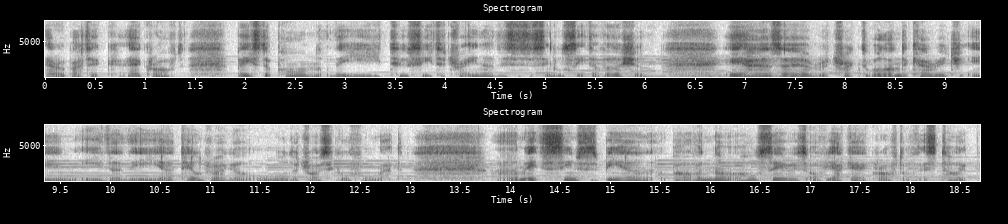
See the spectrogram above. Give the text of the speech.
aerobatic aircraft based upon the two-seater trainer. This is a single-seater version. It has a retractable undercarriage in either the uh, tail dragger or the tricycle format. Um, it seems to be a, a part of a, whole series of Yak aircraft of this type.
